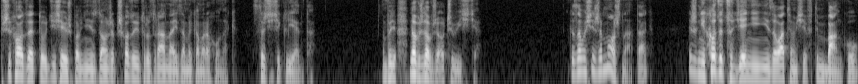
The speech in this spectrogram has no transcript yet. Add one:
przychodzę tu, dzisiaj już pewnie nie zdążę, przychodzę jutro z rana i zamykam rachunek. Stracicie klienta. On powiedział, dobrze, dobrze, oczywiście. Okazało się, że można, tak? Że nie chodzę codziennie i nie załatwiam się w tym banku.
